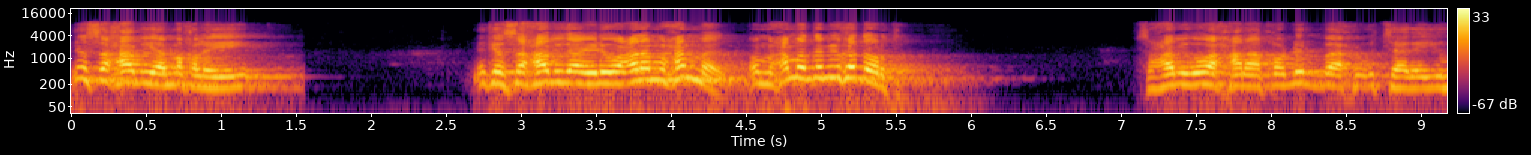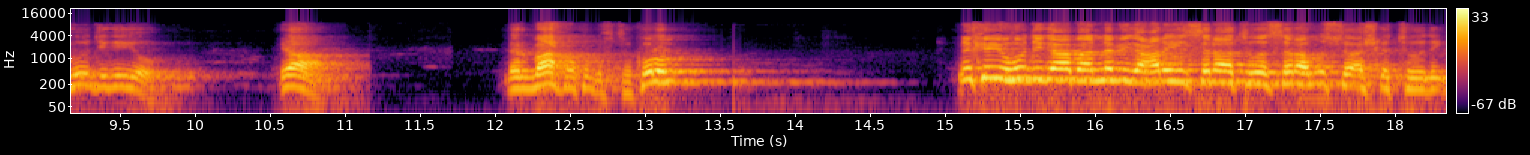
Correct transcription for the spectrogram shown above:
Nin saxaabiyaa maqlayey ninkii saxaabigaa yidhi waa calaa muxamed oo muxamed nebiyu ka doortay. Saxaabigu waa xanaaqo dhirbaaxu u taagay yuhuudigiiyo. Yaa dhirbaaxu ku dhuftay kulul. Ninkii yuhuudigaa baa nebiga calayhi salaatu wasalaam u soo ashkatooday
